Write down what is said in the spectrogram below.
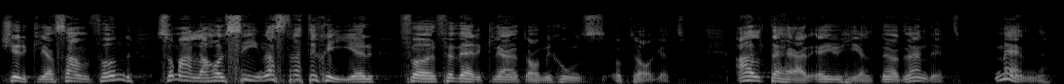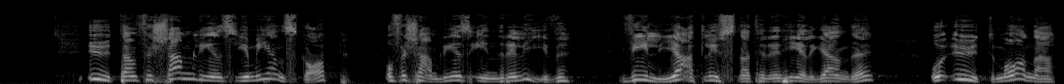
kyrkliga samfund som alla har sina strategier för förverkligandet av missionsuppdraget. Allt det här är ju helt nödvändigt. Men utan församlingens gemenskap och församlingens inre liv vilja att lyssna till den helige Ande och utmana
